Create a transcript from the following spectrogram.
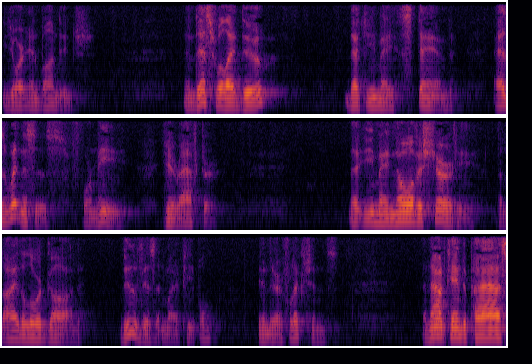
you're in bondage. And this will I do, that ye may stand as witnesses for me hereafter, that ye may know of a surety that I, the Lord God, do visit my people in their afflictions. And now it came to pass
